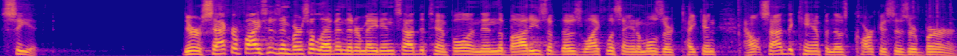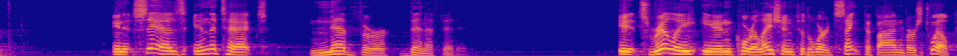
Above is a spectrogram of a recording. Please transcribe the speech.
See it. There are sacrifices in verse 11 that are made inside the temple, and then the bodies of those lifeless animals are taken outside the camp, and those carcasses are burned. And it says in the text, never benefited. It's really in correlation to the word sanctify in verse 12.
